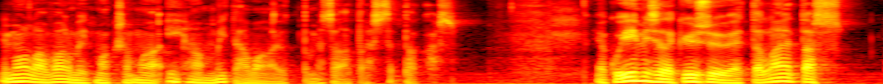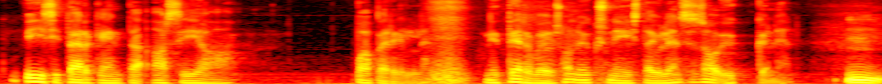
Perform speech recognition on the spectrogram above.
niin me ollaan valmiit maksamaan ihan mitä vaan, jotta me saataisiin se takas. Ja kun ihmiseltä kysyy, että laitaisi viisi tärkeintä asiaa paperille, niin terveys on yksi niistä, yleensä se on ykkönen. Mm.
